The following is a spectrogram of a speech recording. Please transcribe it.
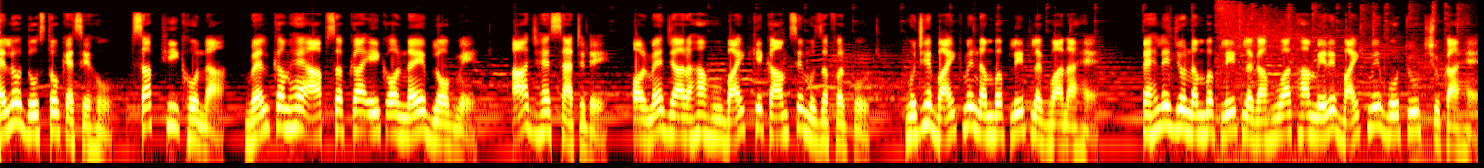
हेलो दोस्तों, कैसे हो? सब ठीक हो ना? वेलकम है आप सबका एक और नए ब्लॉग में। आज है सैटरडे और मैं जा रहा हूँ बाइक के काम से मुजफ्फरपुर। मुझे बाइक में नंबर प्लेट लगवाना है। पहले जो नंबर प्लेट लगा हुआ था, मेरे बाइक में वो टूट चुका है।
